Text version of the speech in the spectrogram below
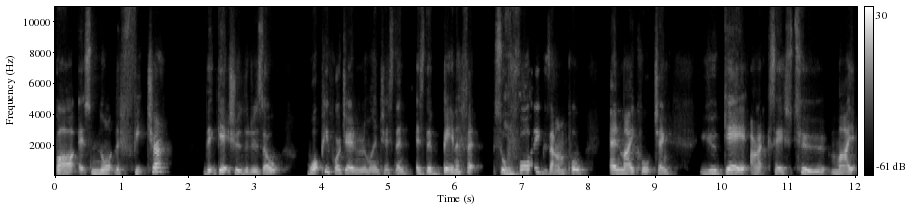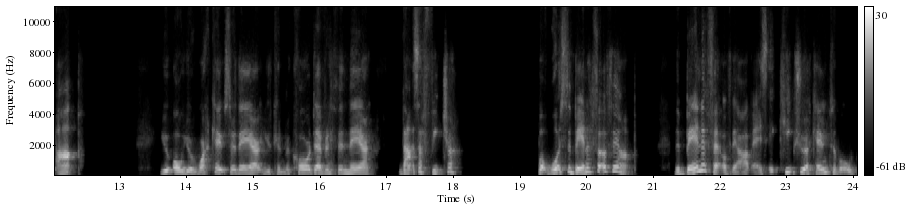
But it's not the feature that gets you the result. What people are genuinely interested in is the benefit. So, mm. for example, in my coaching, you get access to my app. You all your workouts are there, you can record everything there. That's a feature. But what's the benefit of the app? The benefit of the app is it keeps you accountable,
